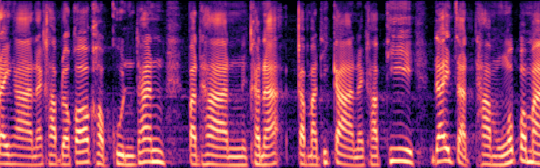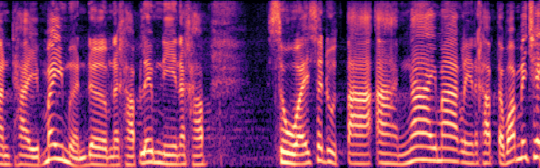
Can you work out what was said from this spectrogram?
รายงานนะครับ แล้วก็ขอบคุณท่านประธานคณะกรรมธิการนะครับ ที่ได้จัดทำงบประมาณไทยไม่เหมือนเดิมนะครับ เล่มนี้นะครับ สวยสะดุดตาอ่านง่ายมากเลยนะครับ แต่ว่าไม่ใช่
